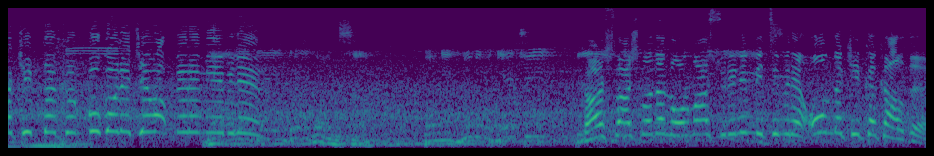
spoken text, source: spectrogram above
Rakip takım bu gole cevap veremeyebilir. Karşılaşmada normal sürenin bitimine 10 dakika kaldı.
